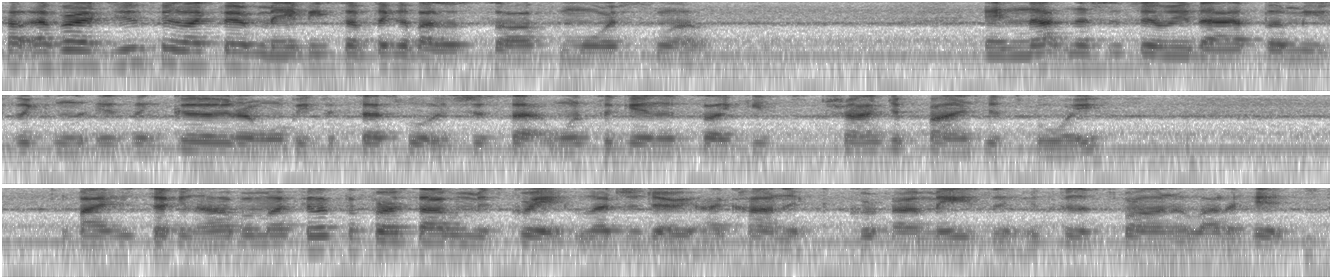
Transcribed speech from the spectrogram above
However, I do feel like there may be something about a sophomore slump. And not necessarily that the music isn't good or won't be successful. It's just that once again, it's like he's trying to find his voice by his second album. I feel like the first album is great, legendary, iconic, gr- amazing. It's gonna spawn a lot of hits.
